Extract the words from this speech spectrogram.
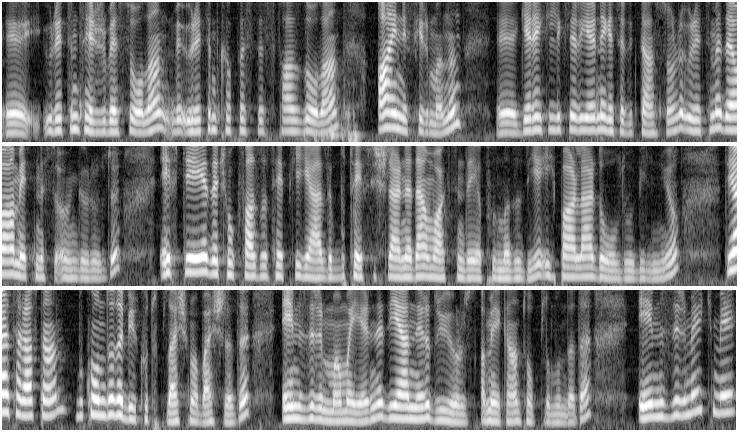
e, üretim tecrübesi olan ve üretim kapasitesi fazla olan aynı firmanın e, gereklilikleri yerine getirdikten sonra üretime devam etmesi öngörüldü. FDA'ye de çok fazla tepki geldi bu teftişler neden vaktinde yapılmadı diye ihbarlar da olduğu biliniyor. Diğer taraftan bu konuda da bir kutuplaşma başladı. Emzirin mama yerine diyenleri duyuyoruz Amerikan toplumunda da. Emzirmek mi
